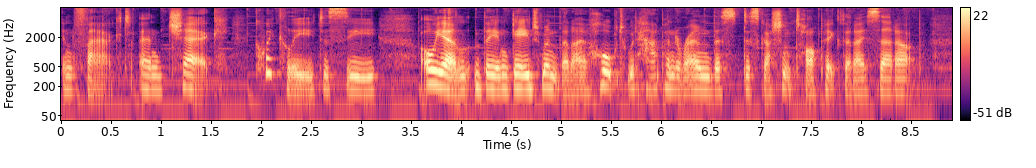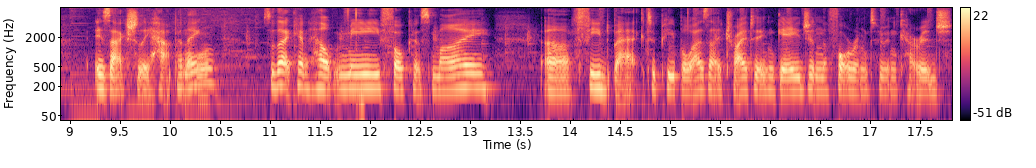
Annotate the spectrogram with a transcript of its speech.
in fact, and check quickly to see, oh yeah, the engagement that I hoped would happen around this discussion topic that I set up is actually happening. So that can help me focus my uh, feedback to people as I try to engage in the forum to encourage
